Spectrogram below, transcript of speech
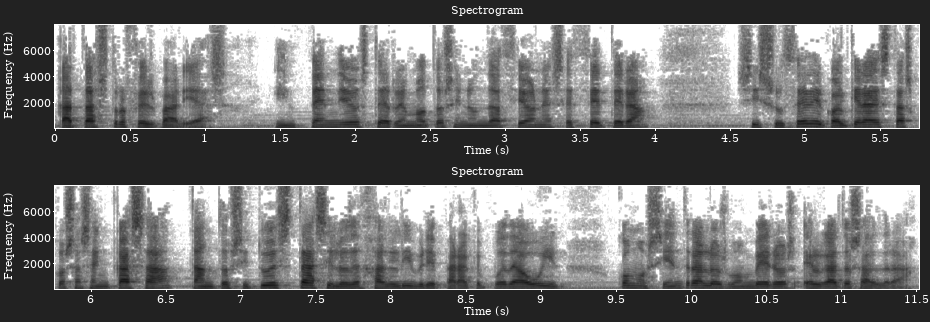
catástrofes varias, incendios, terremotos, inundaciones, etcétera, si sucede cualquiera de estas cosas en casa, tanto si tú estás y lo dejas libre para que pueda huir, como si entran los bomberos, el gato saldrá.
